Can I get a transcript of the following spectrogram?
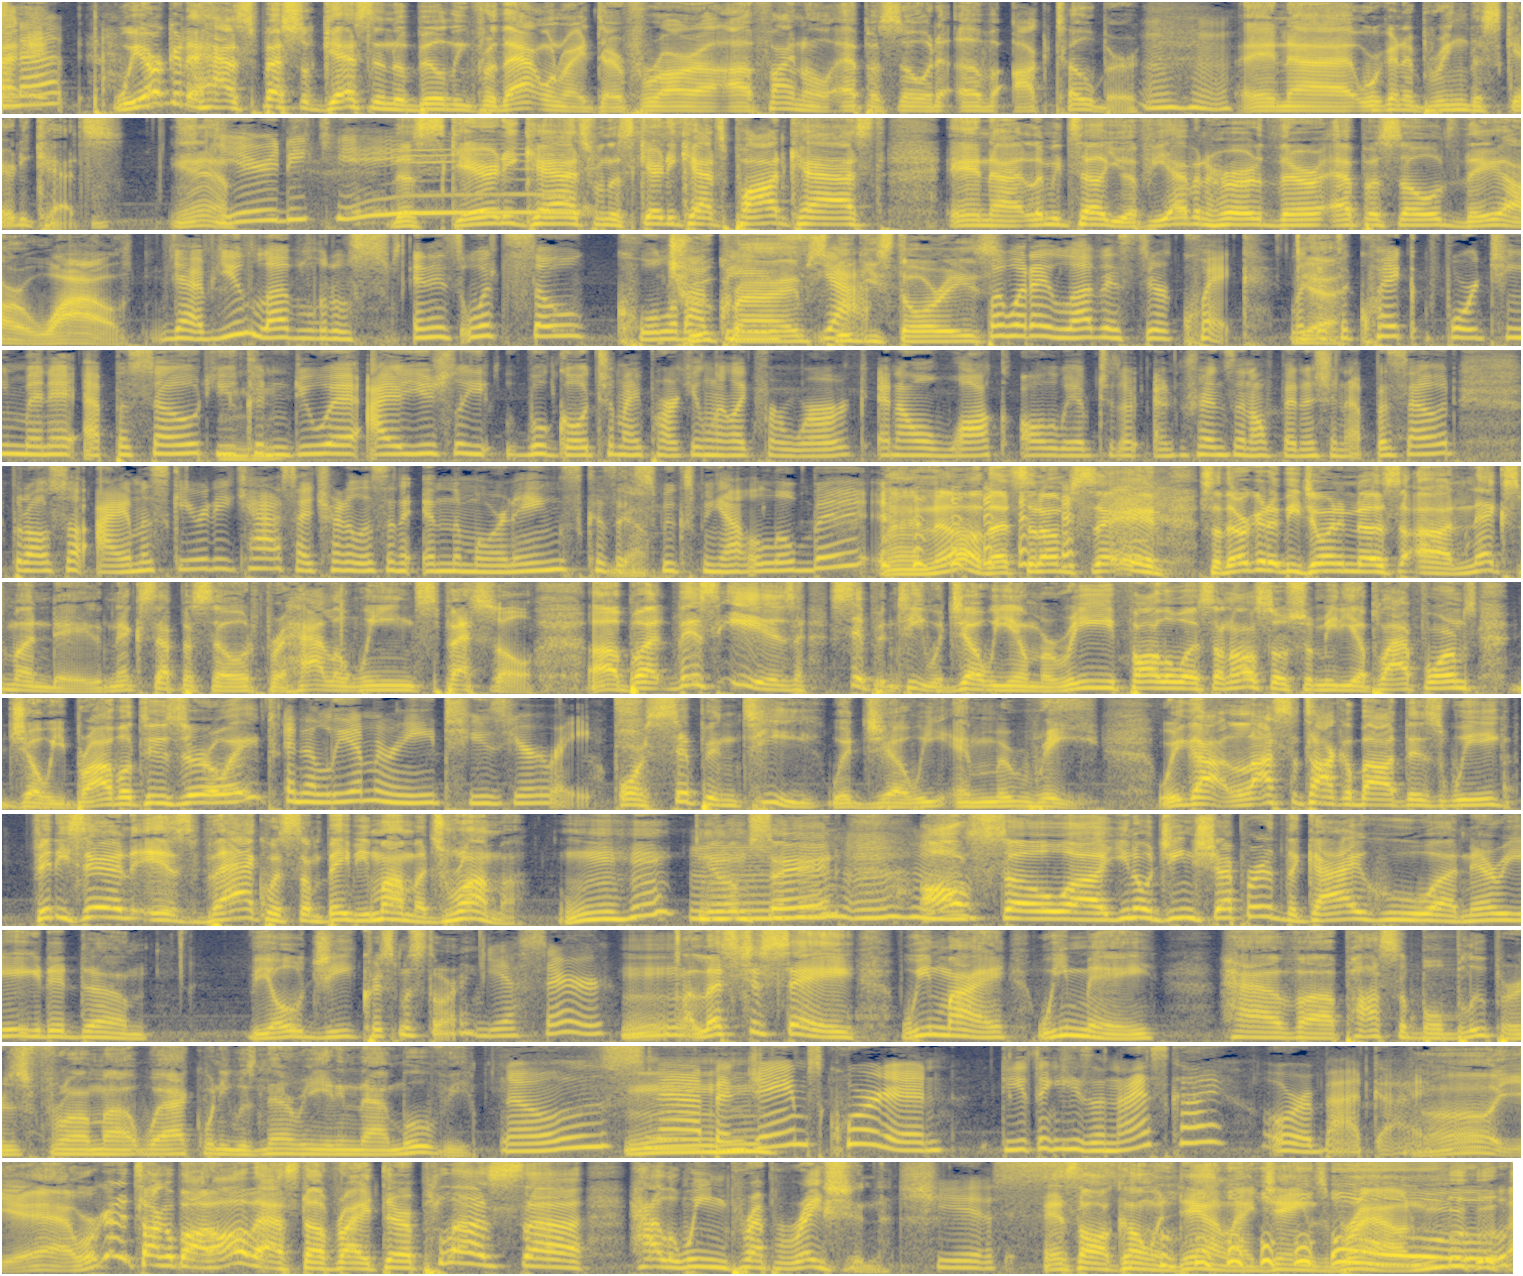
Yeah, up. we are going to have special guests in the building for that one right there for our uh, final episode of October, and uh, we're going to bring the Scaredy Cats. Yeah, Scaredy cat. the Scaredy Cats from the Scaredy Cats podcast. And uh, let me tell you, if you haven't heard their episodes, they are wild. Yeah, if you love little, and it's what's so cool True about crime, these, yeah. spooky stories. But what I love is they're quick. Like Yeah. Mm-hmm. it's a quick 14 minute episode. You can do it. I usually will go to my parking lot like for work and I'll walk all the way up to the entrance and I'll finish an episode. But also I am a scaredy cat, so I try to listen in the mornings because Yeah. it spooks me out a little bit. I know. That's what I'm saying. So they're going to be joining us uh, next Monday, next episode for Halloween special. Uh, but this is Sippin' Tea with Joey and Marie. Follow us on all social media platforms, Joey Bravo 208 and Aaliyah Marie, choose your rate. or Sippin' Tea with Joey and Marie. We got lots to talk about this week. 50 Cent is back with some baby mama drama. Mm-hmm. You know what I'm saying? Also, uh, you know Jean Shepherd, the guy who uh, narrated um, the OG Christmas story? Yes, sir. Mm, let's just say we might, we may have uh, possible bloopers from uh, back when he was narrating that movie. No snap. Mm-hmm. And James Corden, do you think he's a nice guy or a bad guy? Oh yeah, we're gonna talk about all that stuff right there, plus uh, Halloween preparation. Yes. It's all going down like James Brown.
